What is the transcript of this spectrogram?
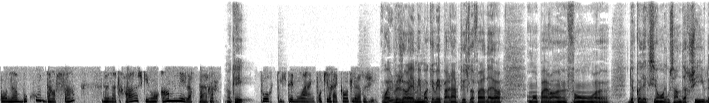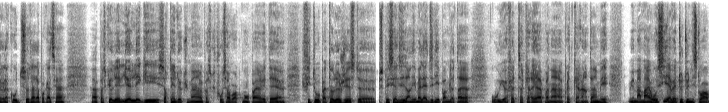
on a beaucoup d'enfants de notre âge qui vont emmener leurs parents. OK pour qu'ils témoignent, pour qu'ils racontent leur vie. Oui, j'aurais aimé, moi, que mes parents puissent le faire. D'ailleurs, mon père a un fonds euh, de collection au centre d'archives de la Côte-du-Sud à la Pocatière, euh, parce que a légué certains documents, parce qu'il faut savoir que mon père était un phytopathologiste euh, spécialisé dans les maladies des pommes de terre, où il a fait sa carrière pendant près de 40 ans, mais, mais ma mère aussi avait toute une histoire.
